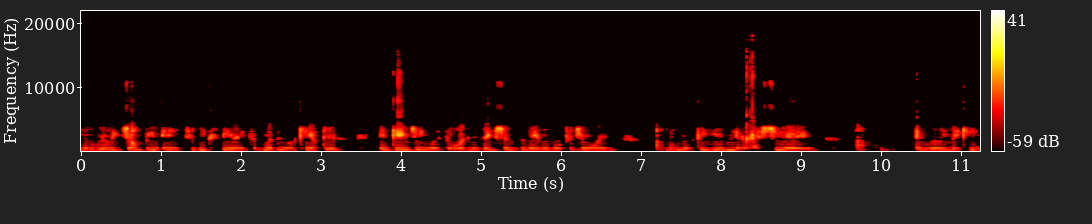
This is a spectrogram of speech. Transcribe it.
you know, really jumping into the experience of living on campus engaging with the organizations available to join, um, the union or SGA, um, and really making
